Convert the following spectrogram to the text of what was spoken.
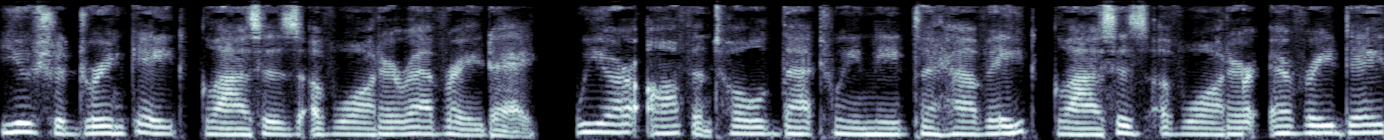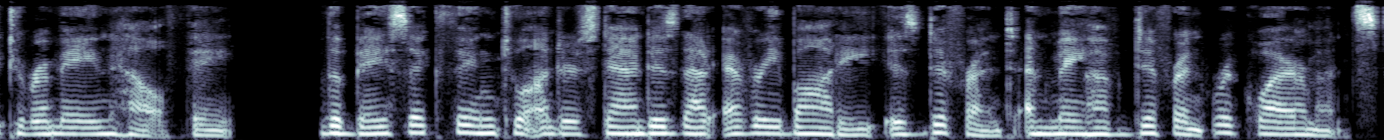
You should drink 8 glasses of water every day. We are often told that we need to have 8 glasses of water every day to remain healthy. The basic thing to understand is that every body is different and may have different requirements.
